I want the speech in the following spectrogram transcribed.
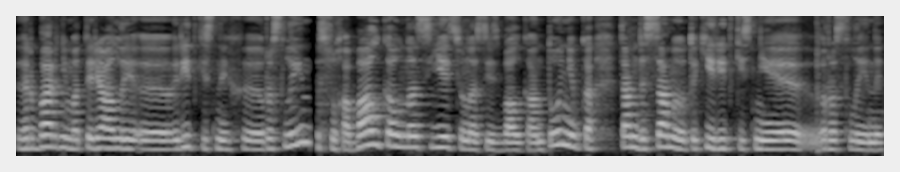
гербарні матеріали е, рідкісних е, рослин. Суха балка у нас є, у нас є балка Антонівка, там, де саме такі рідкісні рослини.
